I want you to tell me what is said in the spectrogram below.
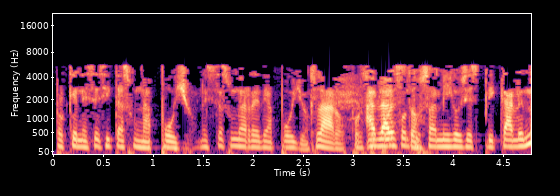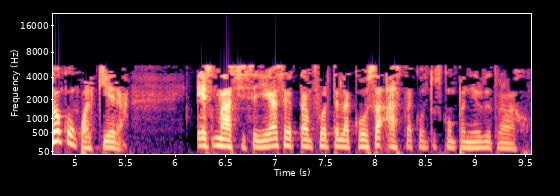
porque necesitas un apoyo, necesitas una red de apoyo, Claro, por supuesto. hablar con tus amigos y explicarles, no con cualquiera, es más, si se llega a ser tan fuerte la cosa, hasta con tus compañeros de trabajo.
